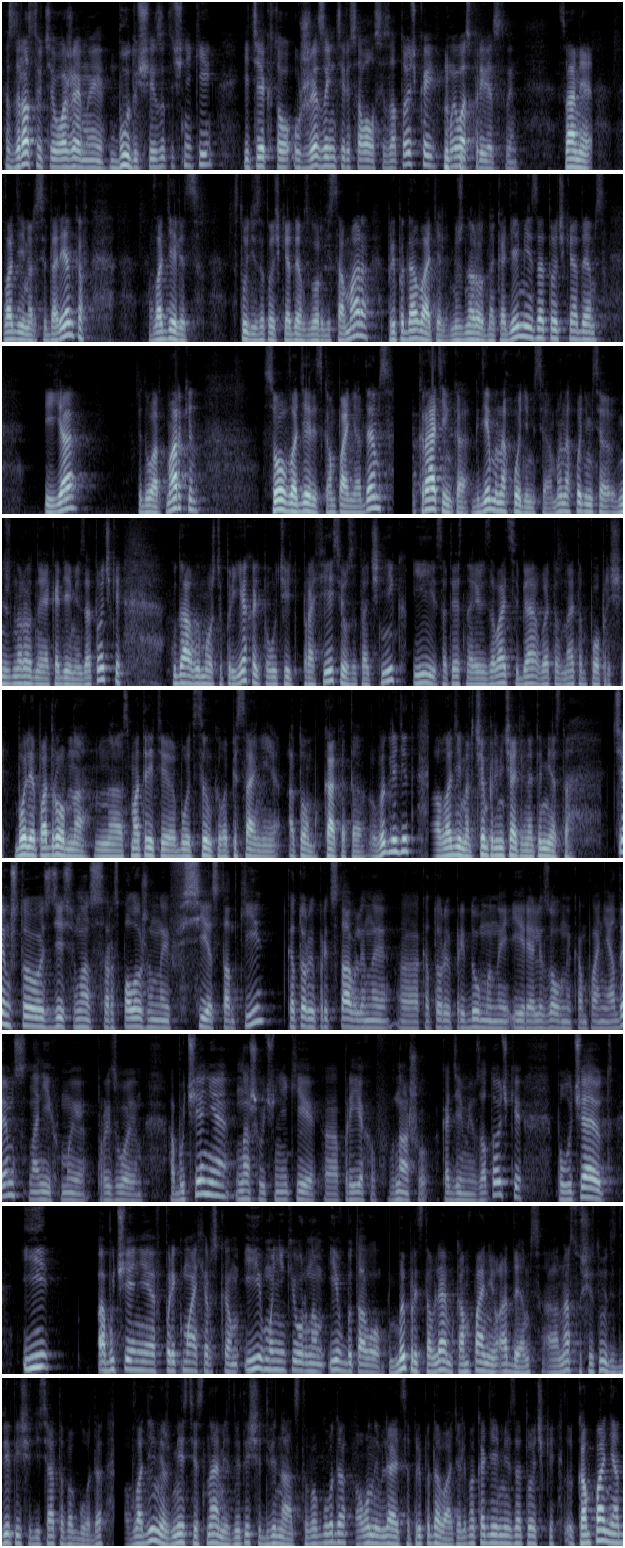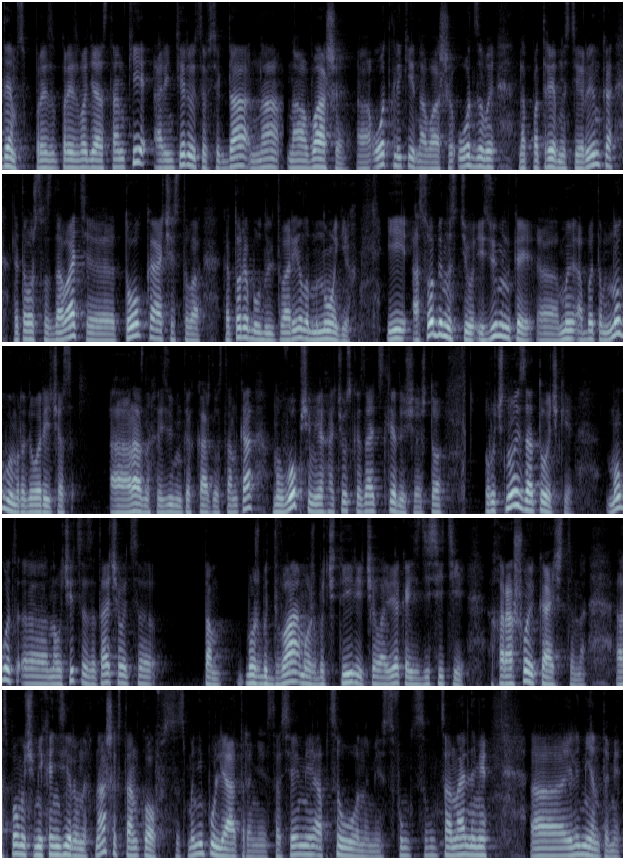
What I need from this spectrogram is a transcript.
Здравствуйте, уважаемые будущие заточники и те, кто уже заинтересовался заточкой, мы вас приветствуем. С вами Владимир Сидоренков, владелец студии заточки Адемс в городе Самара, преподаватель Международной академии заточки Адемс и я, Эдуард Маркин, совладелец компании Адемс. Кратенько, где мы находимся? Мы находимся в Международной академии заточки куда вы можете приехать, получить профессию, заточник и, соответственно, реализовать себя в этом, на этом поприще. Более подробно смотрите, будет ссылка в описании о том, как это выглядит. Владимир, чем примечательно это место? Тем, что здесь у нас расположены все станки, которые представлены, э, которые придуманы и реализованы компанией ADEMS. На них мы производим обучение. Наши ученики, э, приехав в нашу Академию заточки, получают и обучение в парикмахерском, и в маникюрном, и в бытовом. Мы представляем компанию ADEMS. Она существует с 2010 года. Владимир вместе с нами с 2012 года. Он является преподавателем Академии заточки. Компания ADEMS, производя станки, ориентируется всегда на, на ваши а, отклики, на ваши отзывы, на потребности рынка, для того, чтобы создавать э, то качество, которое бы удовлетворило многих. И особенностью, изюминкой, э, мы об этом много будем говорить сейчас, о разных изюминках каждого станка, но в общем я хочу сказать следующее, что ручной заточки – могут э, научиться затачиваться там, может быть, два, может быть, четыре человека из десяти. Хорошо и качественно. А с помощью механизированных наших станков, с, с манипуляторами, со всеми опционами, с, функ с функциональными э, элементами,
